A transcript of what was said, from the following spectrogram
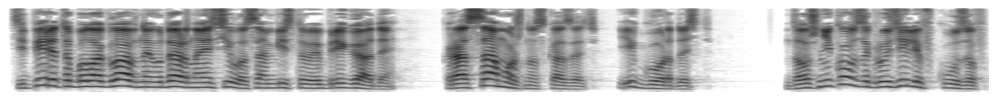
Теперь это была главная ударная сила самбистовой бригады. Краса, можно сказать, и гордость. Должников загрузили в кузов,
